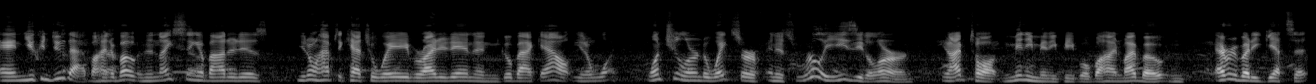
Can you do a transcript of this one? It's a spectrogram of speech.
and you can do that behind a boat. And the nice thing about it is you don't have to catch a wave, ride it in, and go back out. You know, once you learn to wake surf, and it's really easy to learn you know, I've taught many, many people behind my boat, and everybody gets it.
